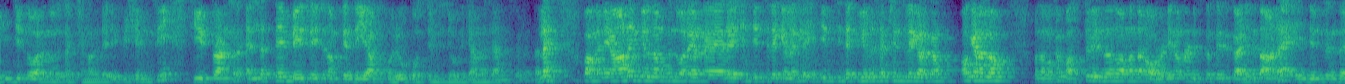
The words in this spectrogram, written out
എഞ്ചിൻ എന്ന് പറയുന്ന ഒരു സെക്ഷൻ അതിന്റെ എഫിഷ്യൻസി ഹീറ്റ് ട്രാൻസ്ഫർ എല്ലാത്തെയും ബേസ് ചെയ്തിട്ട് നമുക്ക് എന്ത് ചെയ്യാം? ഒരു ക്വസ്റ്റ്യൻസ് ചോദിക്കാനുള്ള ചാൻസുകൾ ഉണ്ട് അല്ലെ? അപ്പൊ അങ്ങനെയാണെങ്കിൽ നമുക്ക് എന്ത് പറയാം? നേരെ എഞ്ചിൻസിലേക്ക് അല്ലെങ്കിൽ എഞ്ചിൻസിന്റെ ഈ ഒരു സെക്ഷൻസിലേക്ക് കടക്കാം. ഓക്കെ ആണല്ലോ? അപ്പൊ നമുക്ക് ഫസ്റ്റ് വരുന്നത് എന്ന് പറഞ്ഞാൽ എന്താണ്? ഓൾറെഡി നമ്മൾ ഡിസ്കസ് ചെയ്ത് കഴിഞ്ഞതാണ്. എഞ്ചിൻസിന്റെ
